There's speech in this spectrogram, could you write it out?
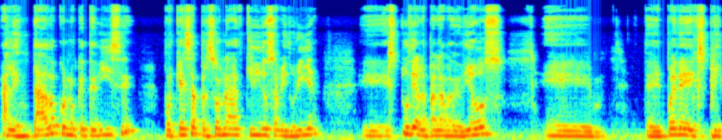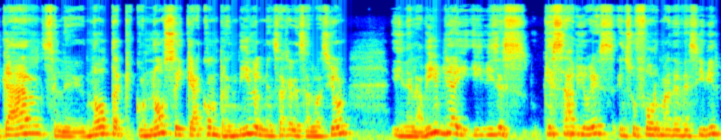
alentado con lo que te dice, porque esa persona ha adquirido sabiduría, eh, estudia la palabra de Dios, eh, te puede explicar, se le nota que conoce y que ha comprendido el mensaje de salvación y de la Biblia y, dices, qué sabio es en su forma de decidir.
